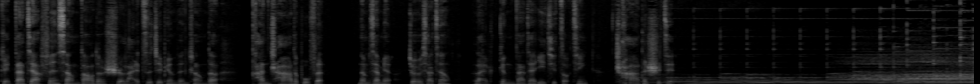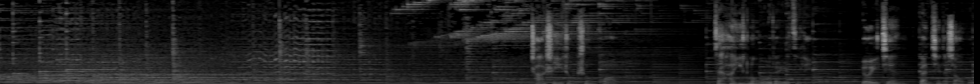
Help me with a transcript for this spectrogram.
给大家分享到的是来自这篇文章的谈茶的部分。那么下面就由小江来跟大家一起走进茶的世界。茶是一种生活，在寒烟笼雾的日子里，有一间干净的小屋，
